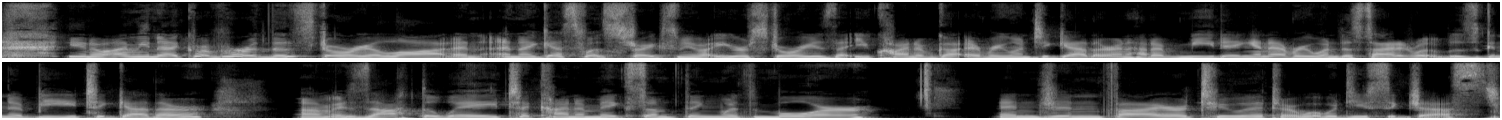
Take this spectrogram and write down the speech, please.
you know i mean i've heard this story a lot and and i guess what strikes me about your story is that you kind of got everyone together and had a meeting and everyone decided what was going to be together Um, is that the way to kind of make something with more engine fire to it, or what would you suggest?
